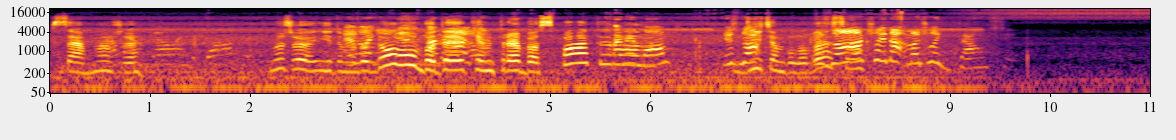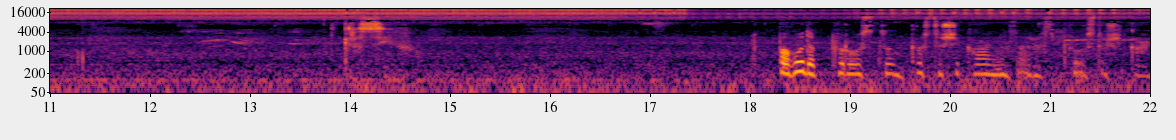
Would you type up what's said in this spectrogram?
все, ми вже, ми вже їдемо додому, бо деяким треба спати. Рано. Дітям було весело. actually that much like bouncy. Красиво. Погода просто, просто шикарна зараз. Просто шикарна.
